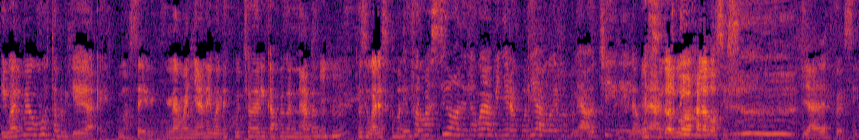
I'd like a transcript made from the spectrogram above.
Igual me gusta porque, eh, no sé, la mañana igual escucho el café con nata. Ujú. Entonces igual es como la información, la weá, Piñera culiado, gobierno culiado, Chile, la weá. Necesito algo bajar la dosis. Ya, después sí.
